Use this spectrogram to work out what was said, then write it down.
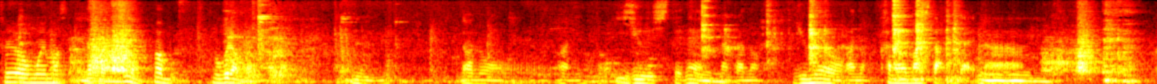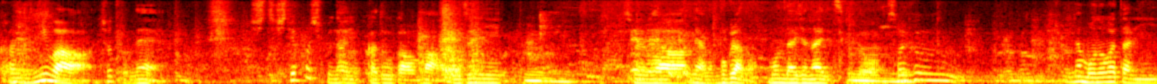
それは思いますね。だからね、まあ、ぼ僕らも、うん、あのあの移住してね、うん。なんかあの夢をあの叶えましたみたいな。うん。感じにはちょっとねししてほしくないかどうかはまあ別にうん。それはねあの僕らの問題じゃないですけど、うん。そういうふうな物語うん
